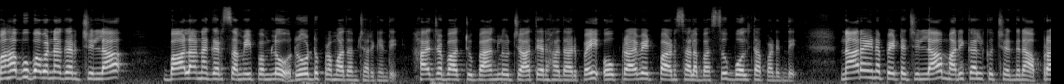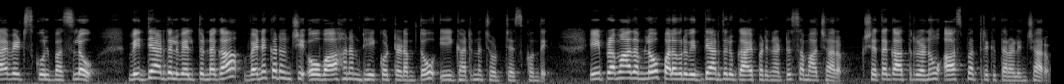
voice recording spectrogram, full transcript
మహబూబానగర్ జిల్లా బాలానగర్ సమీపంలో రోడ్డు ప్రమాదం జరిగింది. హైదరాబాద్ టు బెంగళూరు జాతీయ రహదారిపై ఓ ప్రైవేట్ పాఠశాల బస్సు బోల్తా పడింది. నారాయణపేట జిల్లా మరికల్కు చెందిన ప్రైవేట్ స్కూల్ బస్సులో విద్యార్థులు వెళ్తుండగా వెనుక నుంచి ఓ వాహనం ఢీకొట్టడంతో ఈ ఘటన చోటు చేసుకుంది. ఈ ప్రమాదంలో పలువురు విద్యార్థులు గాయపడినట్టు సమాచారం. క్షతగాత్రులను ఆసుపత్రికి తరలించారు.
